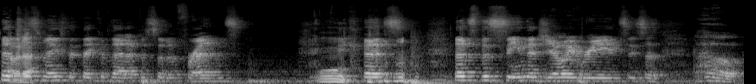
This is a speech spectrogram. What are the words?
that just uh, makes me think of that episode of Friends. because that's the scene that Joey reads. He says, "Oh,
